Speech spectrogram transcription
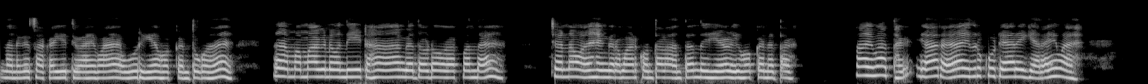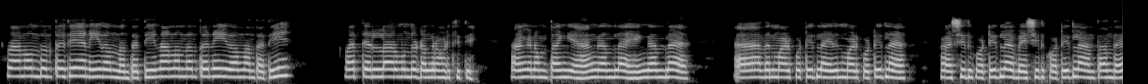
ನನಗೆ ಸಾಕಾಗೈತಿ ಇವ ಊರಿಗೆ ಹೊಕ್ಕಂತ ಮೊಮ್ಮಗನ ಒಂದ್ ಈಟ ಹಂಗ ದೊಡ್ಡ ಹೋಗಕ್ ಬಂದ ಚೆನ್ನವ ಹೆಂಗಾರ ಮಾಡ್ಕೊಂತಾಳ ಅಂತಂದು ಹೇಳಿ ಹೊಕ್ಕನತ ಇವತ್ತ ಯಾರ? ಇದ್ರ ಕೂಟ ಯಾರಿಗ್ಯಾರ ಇವ? ನಾನೊಂದಂತೈತಿ ನೀದೊಂದಂತೈತಿ ನಾನೊಂದಂತನಿ ಇದೊಂದಂತೈತಿ ಮತ್ತೆಲ್ಲಾರ ಮುಂದೆ ಡಂಗ್ರ ಹೊಡಿತೈತಿ. ಹಂಗ ನಮ್ಮ ತಂಗಿ ಹಂಗಂದ್ಲ ಹಿಂಗಂದ್ಲ. ಆ, ಅದನ್ ಮಾಡ್ಕೊಟ್ಟಿದ್ಲ ಇದನ್ ಮಾಡ್ಕೊಟ್ಟಿದ್ಲ ಹಸಿದ್ ಕೊಟ್ಟಿದ್ಲ ಬೇಸಿದ್ ಕೊಟ್ಟಿದ್ಲ ಅಂತಂದೆ.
